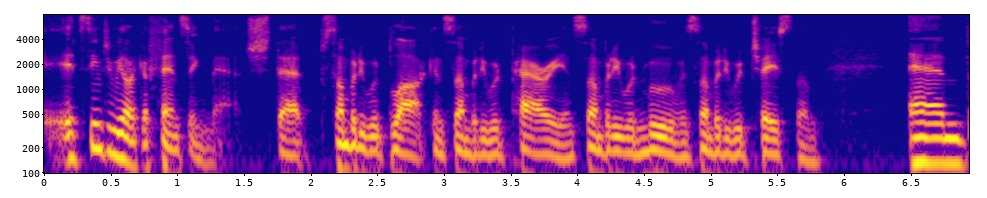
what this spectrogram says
it seemed to me like a fencing match that somebody would block and somebody would parry and somebody would move and somebody would chase them. And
